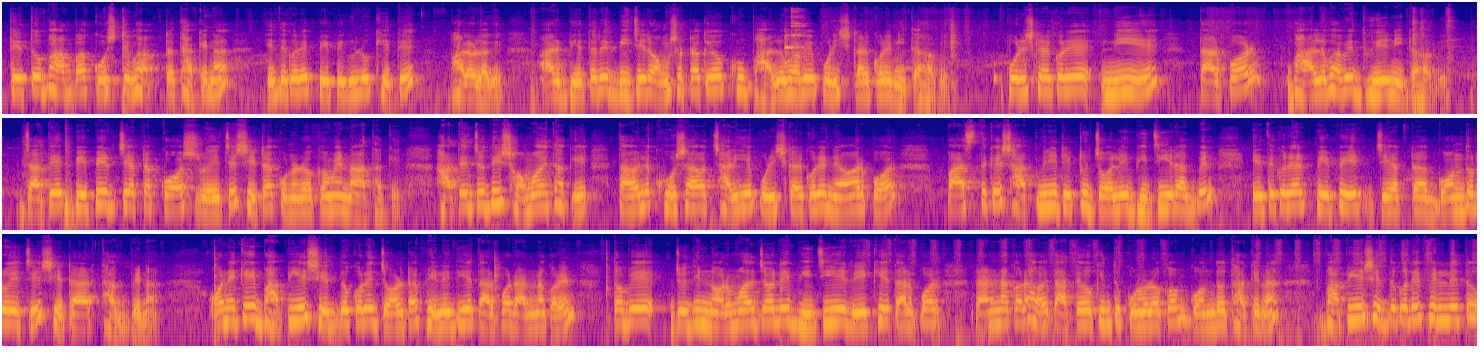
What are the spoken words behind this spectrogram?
তেতো ভাব বা কোষ্ঠে ভাবটা থাকে না। এতে করে পেঁপেগুলো খেতে ভালো লাগে। আর ভেতরে বীজের অংশটাকেও খুব ভালোভাবে পরিষ্কার করে নিতে হবে। পরিষ্কার করে নিয়ে তারপর ভালোভাবে ধুয়ে নিতে হবে। যাতে পেঁপের যে একটা কষ রয়েছে সেটা কোনো রকমে না থাকে। হাতে যদি সময় থাকে, তাহলে খোসা ছাড়িয়ে পরিষ্কার করে নেওয়ার পর পাঁচ থেকে সাত মিনিট একটু জলে ভিজিয়ে রাখবেন। এতে করে আর পেঁপের যে একটা গন্ধ রয়েছে সেটা আর থাকবে না। অনেকেই ভাপিয়ে সেদ্ধ করে জলটা ফেলে দিয়ে তারপর রান্না করেন। তবে যদি নর্মাল জলে ভিজিয়ে রেখে তারপর রান্না করা হয়, তাতেও কিন্তু কোনো রকম গন্ধ থাকে না। ভাপিয়ে সেদ্ধ করে ফেললে তো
